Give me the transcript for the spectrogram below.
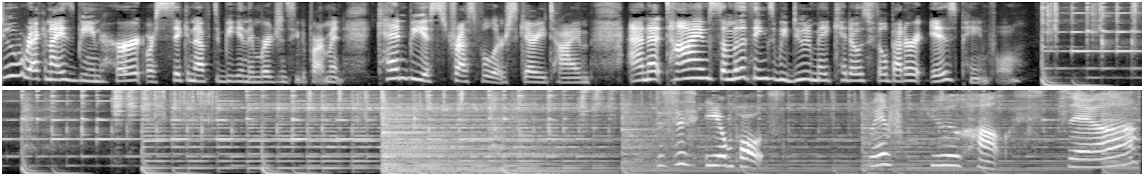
do recognize being hurt or sick enough to be in the emergency department can be a stressful or scary time. And at times, some of the things we do to make kiddos feel better is painful. This is EM Pulse. With your house, Sarah,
